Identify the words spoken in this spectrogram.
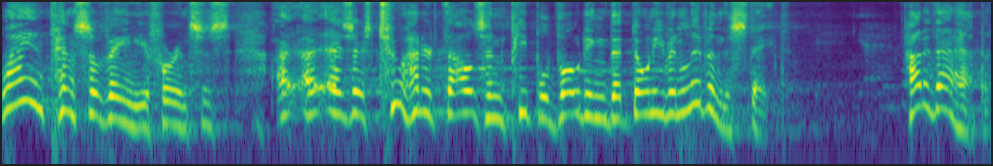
Why in Pennsylvania, for instance, as there's 200,000 people voting that don't even live in the state? How did that happen?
